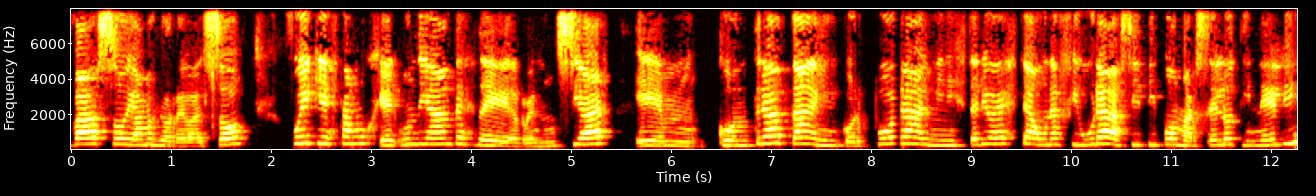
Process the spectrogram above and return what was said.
vaso, digamos, lo rebalsó, fue que esta mujer, un día antes de renunciar, em, contrata e incorpora al ministerio este a una figura así tipo Marcelo Tinelli,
